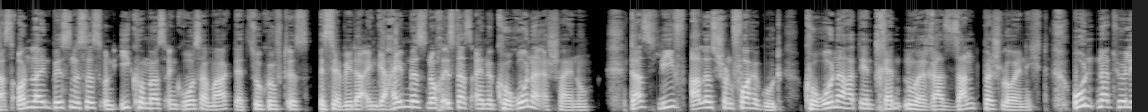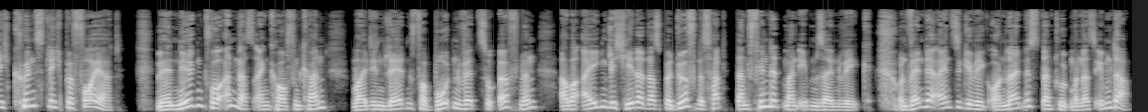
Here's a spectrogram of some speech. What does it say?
Dass Online-Businesses und E-Commerce ein großer Markt der Zukunft ist, ist ja weder ein Geheimnis noch ist das eine Corona-Erscheinung. Das lief alles schon vorher gut. Corona hat den Trend nur rasant beschleunigt und natürlich künstlich befeuert. Wer nirgendwo anders einkaufen kann, weil den Läden verboten wird zu öffnen, aber eigentlich jeder das Bedürfnis hat, dann findet man eben seinen Weg. Und wenn der einzige Weg online ist, dann tut man das eben da.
